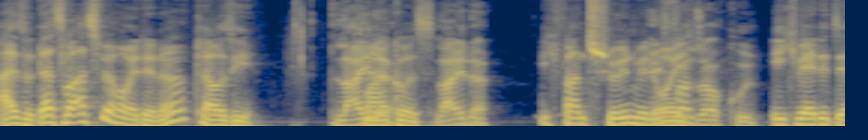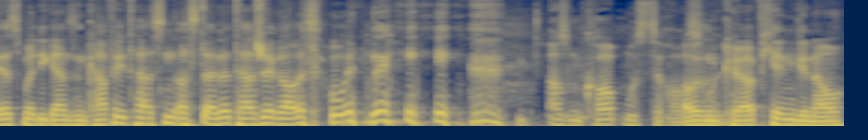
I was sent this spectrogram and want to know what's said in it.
Also, das war's für heute, ne, Klausi? Leider, Markus. leider. Ich fand's schön mit Ich euch. fand's auch cool. Ich werde jetzt erstmal die ganzen Kaffeetassen aus deiner Tasche rausholen. Aus dem Korb musste raus. aus dem Körbchen, genau.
